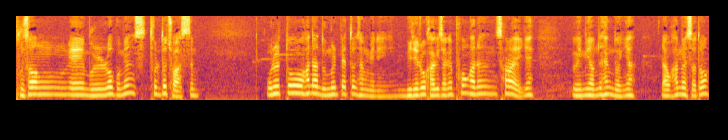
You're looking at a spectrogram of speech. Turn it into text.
부성의 물로 보면 스토리도 좋았음. 오늘 또 하나 눈물 뺐던 장면이 미래로 가기 전에 포옹하는 사라에게 의미 없는 행동이야 라고 하면서도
